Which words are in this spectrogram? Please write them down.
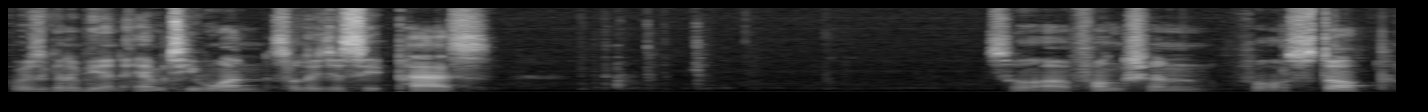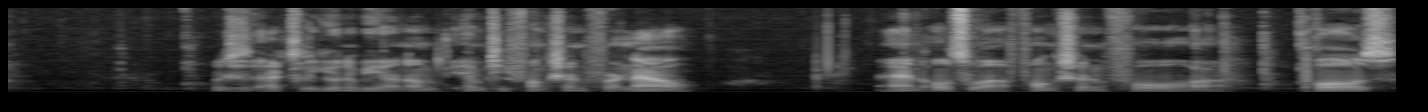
which is going to be an empty one. So let's just say pass. So our function for stop which is actually going to be an empty function for now and also our function for pause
